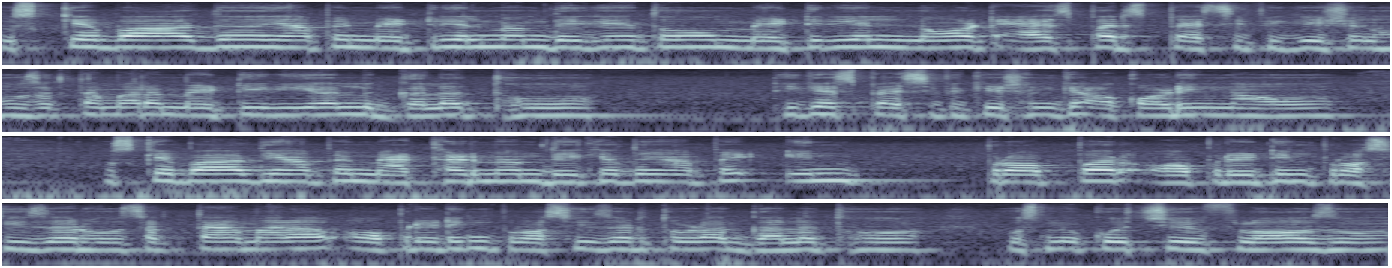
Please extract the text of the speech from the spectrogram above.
उसके बाद यहाँ पे मटेरियल में हम देखें तो material not as per specification हो सकता है, हमारा मटेरियल गलत हो, ठीक है स्पेसिफिकेशन के अकॉर्डिंग ना हो। उसके बाद यहाँ पे मेथड में हम देखें तो यहाँ पे इन प्रॉपर ऑपरेटिंग प्रोसीजर हो सकता है, हमारा ऑपरेटिंग प्रोसीजर थोड़ा गलत हो, उसमें कुछ फ्लॉज हों,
